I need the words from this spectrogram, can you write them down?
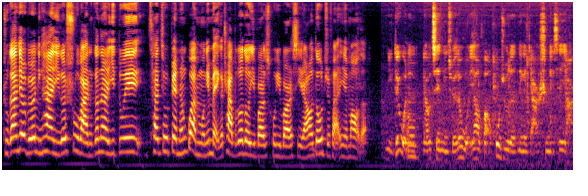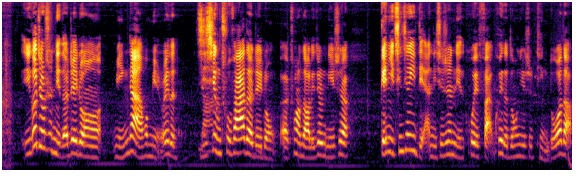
主干就是比如你看一个树吧，你搁那儿一堆，它就变成灌木，你每个差不多都一半粗一半细，然后都枝繁叶茂的。你对我的了解，你觉得我要保护住的那个芽是哪些芽？一个就是你的这种敏感或敏锐的即兴触发的这种呃创造力，就是你是给你轻轻一点，你其实你会反馈的东西是挺多的。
